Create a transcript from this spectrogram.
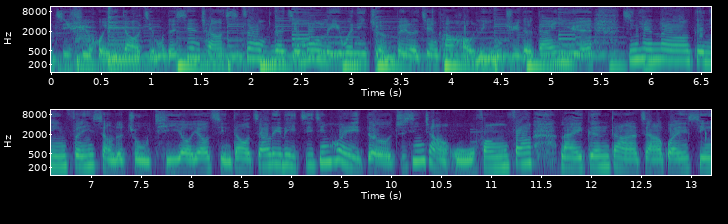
继续回到节目的现场，在我们的节目里为你准备了健康好邻居的单元。今天呢，跟您分享的主题要邀请到嘉丽丽基金会的执行长吴芳芳来跟大家关心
